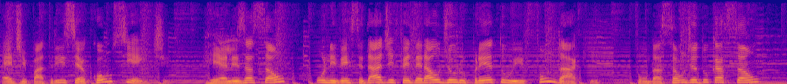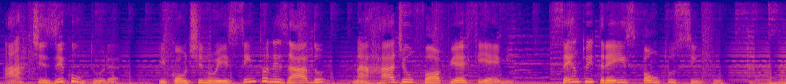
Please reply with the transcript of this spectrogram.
é de Patrícia Consciente. Realização, Universidade Federal de Ouro Preto e Fundac. Fundação de Educação, Artes e Cultura. E continue sintonizado na Rádio FOP FM 103.5.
